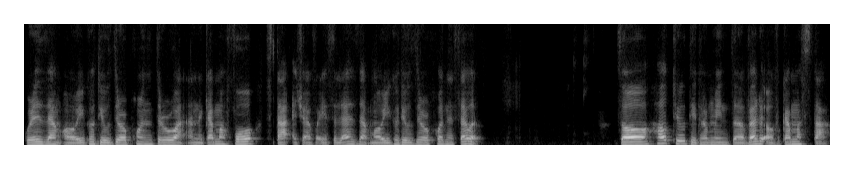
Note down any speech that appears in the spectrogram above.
greater than or equal to 0 0.01 and gamma 4 star HF is less than or equal to 0 0.7. So how to determine the value of gamma star?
